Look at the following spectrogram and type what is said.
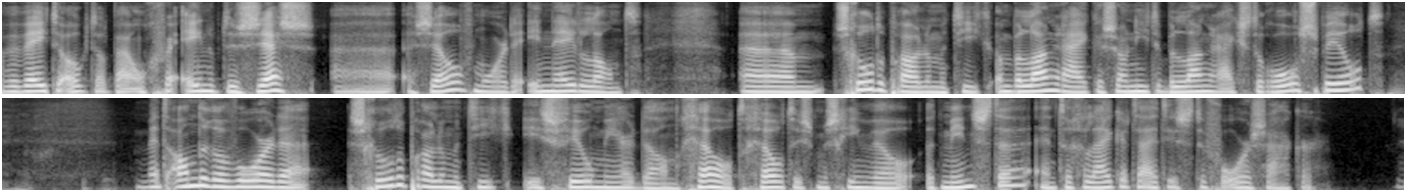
We weten ook dat bij ongeveer 1 op de 6 zelfmoorden in Nederland um, schuldenproblematiek een belangrijke, zo niet de belangrijkste rol speelt. Met andere woorden, schuldenproblematiek is veel meer dan geld. Geld is misschien wel het minste en tegelijkertijd is het de veroorzaker. Ja.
